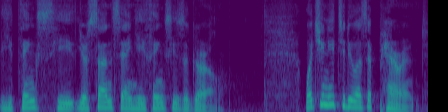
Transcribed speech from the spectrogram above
he thinks he, your son saying he thinks he's a girl, what you need to do as a parent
